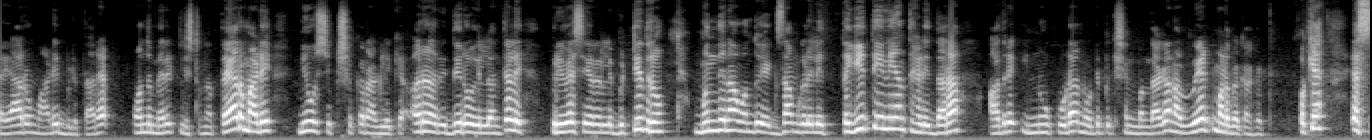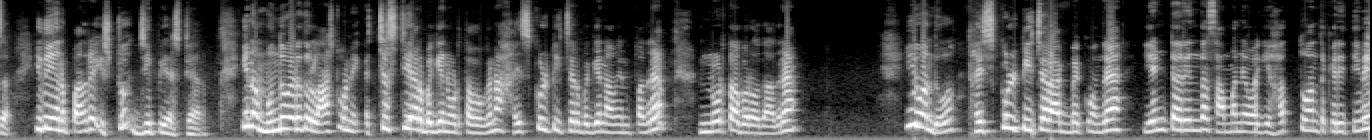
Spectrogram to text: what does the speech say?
ತಯಾರು ಮಾಡಿ ಬಿಡ್ತಾರೆ. ಒಂದು ಮೆರಿಟ್ ಲಿಸ್ಟನ್ನು ತಯಾರು ಮಾಡಿ ನೀವು ಶಿಕ್ಷಕರಾಗಲಿಕ್ಕೆ ಅರ್ಹರಿದ್ದೀರೋ ಇಲ್ಲ ಅಂತೇಳಿ ಪ್ರಿವಿಯಸ್ ಇಯರಲ್ಲಿ ಬಿಟ್ಟಿದ್ರು. ಮುಂದಿನ ಒಂದು ಎಕ್ಸಾಮ್ಗಳಲ್ಲಿ ತೆಗಿತೀನಿ ಅಂತ ಹೇಳಿದ್ದಾರೆ, ಆದರೆ ಇನ್ನೂ ಕೂಡ ನೋಟಿಫಿಕೇಶನ್ ಬಂದಾಗ ನಾವು ವೇಟ್ ಮಾಡಬೇಕಾಗುತ್ತೆ. ಓಕೆ ಎಸ್ ಇದು ಏನಪ್ಪ ಅಂದರೆ ಇಷ್ಟು G P S T R ಇನ್ನು ಮುಂದುವರೆದು last one H S T R ಬಗ್ಗೆ ನೋಡ್ತಾ ಹೋಗೋಣ. ಹೈಸ್ಕೂಲ್ ಟೀಚರ್ ಬಗ್ಗೆ ನಾವೇನಪ್ಪ ಅಂದರೆ ನೋಡ್ತಾ ಬರೋದಾದರೆ ಈ ಒಂದು ಹೈಸ್ಕೂಲ್ ಟೀಚರ್ ಆಗಬೇಕು ಅಂದರೆ ಎಂಟರಿಂದ ಸಾಮಾನ್ಯವಾಗಿ ಹತ್ತು ಅಂತ ಕರಿತೀವಿ.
